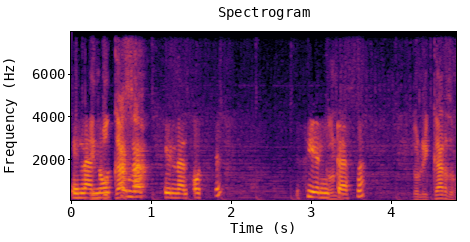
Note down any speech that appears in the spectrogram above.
En la noche. casa? en la noche. Sí, en mi casa. Don Ricardo.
